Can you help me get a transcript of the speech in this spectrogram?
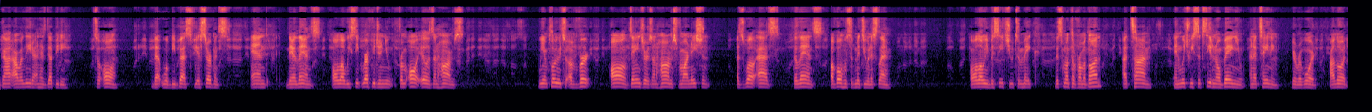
God our leader and his deputy, to all that will be best for your servants and their lands. O Allah, we seek refuge in you from all ills and harms. We implore you to avert all dangers and harms from our nation, as well as the lands of all who submit to you in Islam. Allah, we beseech you to make this month of Ramadan a time in which we succeed in obeying you and attaining your reward. Our Lord,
